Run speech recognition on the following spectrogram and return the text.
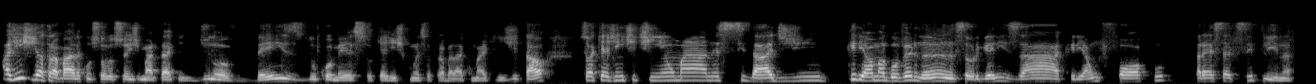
A gente já trabalha com soluções de Martech, de novo, desde o começo que a gente começou a trabalhar com marketing digital, só que a gente tinha uma necessidade de criar uma governança, organizar, criar um foco para essa disciplina.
